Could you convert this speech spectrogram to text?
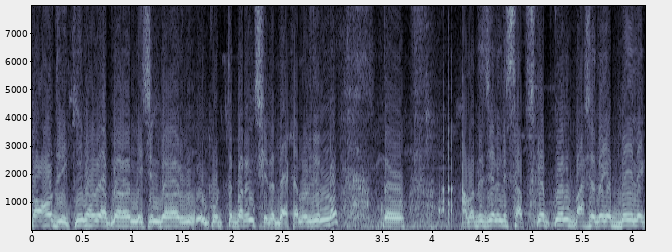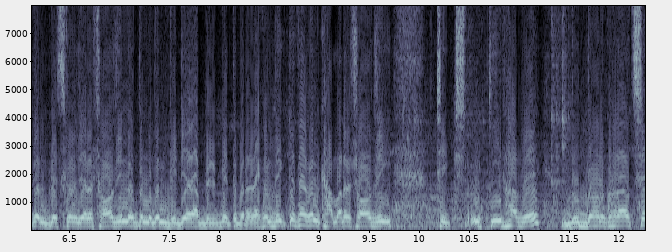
সহজে কীভাবে আপনারা মেশিন ব্যবহার করতে পারেন, সেটা দেখানোর জন্য। তো আমাদের চ্যানেলটি সাবস্ক্রাইব করুন, পাশে থেকে বেল আইকন প্রেস করুন যারা সহজেই নতুন নতুন ভিডিওর আপডেট পেতে পারেন। এখন দেখতে থাকুন খামারে সহজেই ঠিক কীভাবে দুধ দহন করা হচ্ছে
